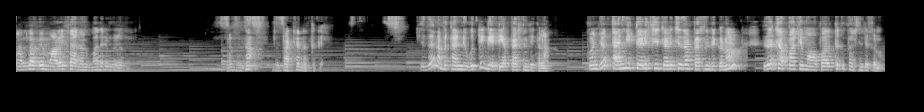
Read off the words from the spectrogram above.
நல்லா அப்படியே மலை சாரல் மாதிரி விழுகும். அதுதான் இது பட்சணத்துக்கு இதை நம்ம தண்ணி ஊற்றி கெட்டியாக பிசைஞ்சுக்கலாம். கொஞ்சம் தண்ணி தெளித்து தெளித்து தான் பிசைஞ்சுக்கணும். இதை சப்பாத்தி மாவு பதத்துக்கு பிசைஞ்சுக்கணும்.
